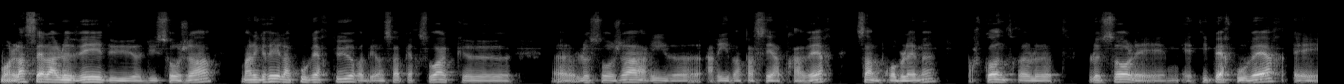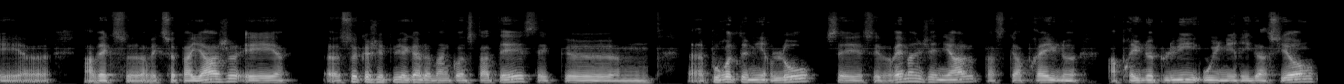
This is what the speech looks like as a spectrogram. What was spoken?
Bon, là, c'est la levée du, du soja. Malgré la couverture, eh on s'aperçoit que euh, le soja arrive, arrive à passer à travers sans problème. Par contre, le, le sol est, est hyper couvert et euh, avec ce, avec ce paillage. Et euh, ce que j'ai pu également constater, c'est que euh, pour retenir l'eau, c'est vraiment génial parce qu'après une, après une pluie ou une irrigation,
